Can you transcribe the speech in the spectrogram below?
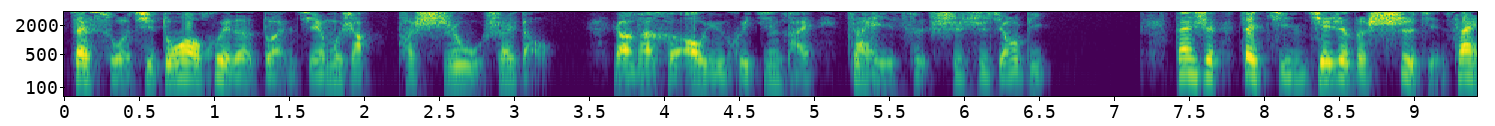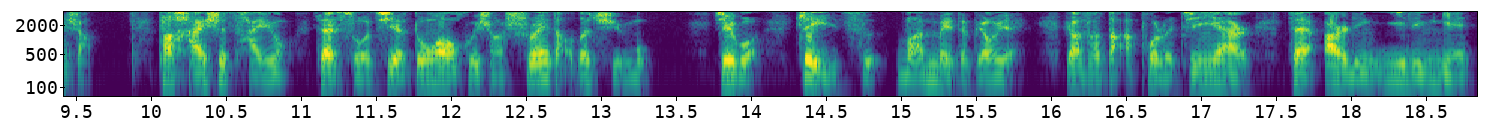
在索契冬奥会的短节目上，他失误摔倒，让他和奥运会金牌再一次失之交臂。但是在紧接着的世锦赛上，他还是采用在索契冬奥会上摔倒的曲目。结果这一次完美的表演，让他打破了金燕儿在2010年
